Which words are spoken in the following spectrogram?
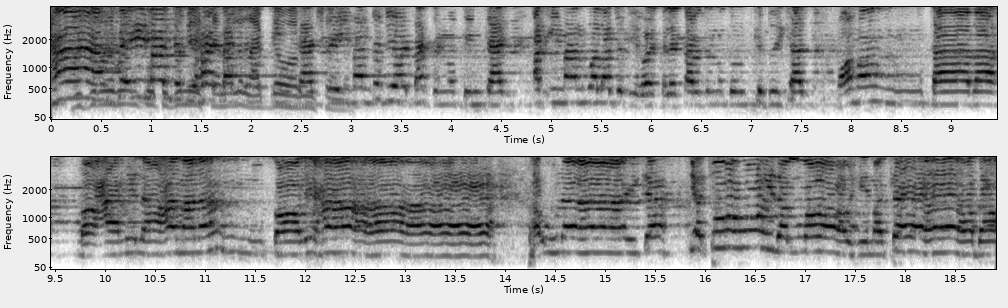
হ্যাঁ, যদি হয় তার জন্য তিন কাজ, আর ইমান যদি হয় ঈমানওয়ালা যদি হয় তাহলে তার জন্য দুই দুই কাজ। ওয়ামান তাবা ওয়া আমিলা আমালান সালিহা فأولئك يتوبوا إلى الله متابا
